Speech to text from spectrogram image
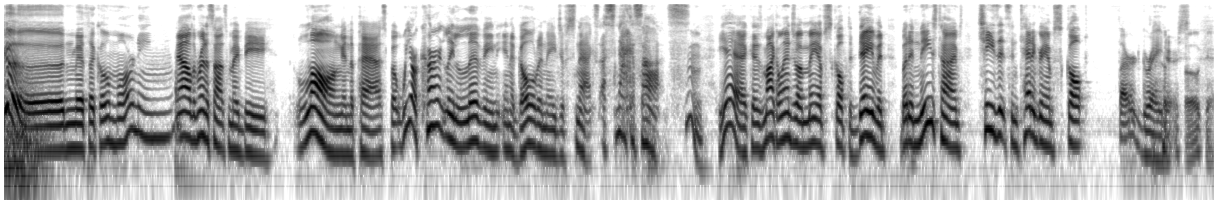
Good mythical morning. Now, the Renaissance may be long in the past, but we are currently living in a golden age of snacks, a snackissance. Hmm. Yeah, because Michelangelo may have sculpted David, but in these times, Cheez Its and Teddy Graham sculpt third graders. Okay.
